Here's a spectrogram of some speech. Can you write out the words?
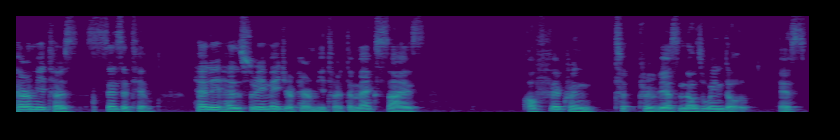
parameters sensitive. HILI has three major parameters. The max size of frequent previous nodes window is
